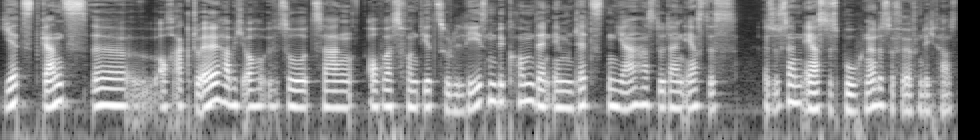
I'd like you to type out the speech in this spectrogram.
jetzt ganz äh, auch aktuell habe ich auch sozusagen auch was von dir zu lesen bekommen, denn im letzten Jahr hast du dein erstes, also es ist dein erstes Buch, ne, das du veröffentlicht hast.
